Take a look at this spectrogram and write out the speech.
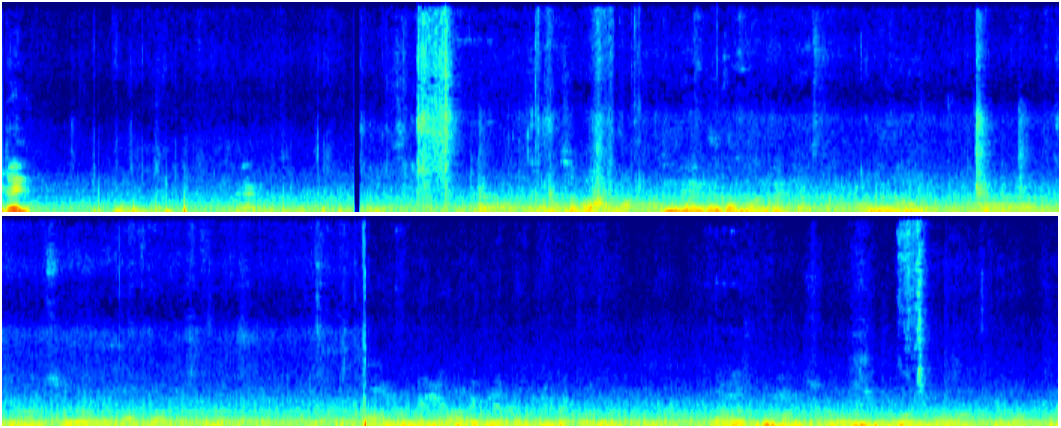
రండి త్రీ మంత్స్ రెండు నెలలేమో రెగ్యులర్ కంటిన్యూ పెట్టారు తర్వాత టూ మంత్స్ ఓన్ దాకా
